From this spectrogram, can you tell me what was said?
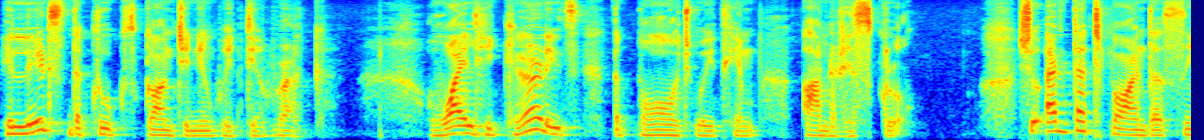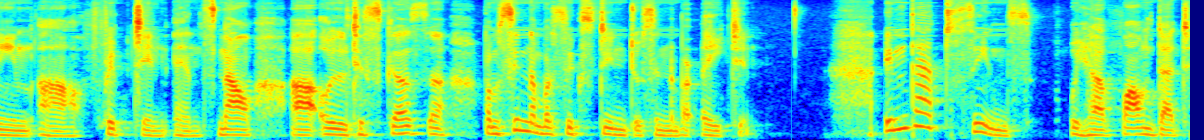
he lets the cooks continue with their work. While he carries the pot with him under his cloak. So at that point the scene uh, 15 ends. Now uh, we'll discuss uh, from scene number 16 to scene number 18 in that scenes we have found that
